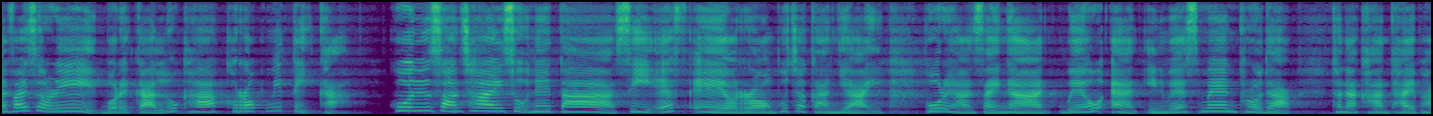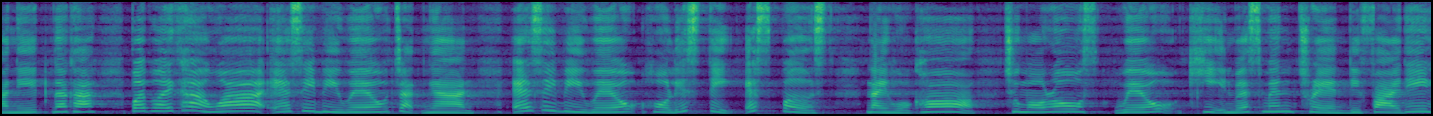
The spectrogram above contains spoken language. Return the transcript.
Advisory บริการลูกค้าครบมิติค่ะ คุณสอนชัยสุเนตา CFA รองผู้จัดการใหญ่ ผู้บริหารสายงาน Well and Investment Product ธนาคารไทยพาณิชย์นะคะ เปิดเผยค่ะว่า SCB Well จัดงาน SCB Well Holistic Experts ในหัวข้อ Tomorrow's Well Key Investment Trend Defining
